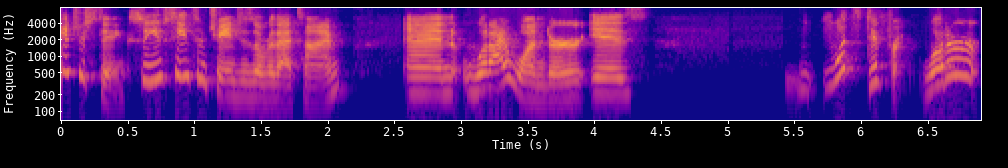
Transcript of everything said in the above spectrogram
Interesting. So you've seen some changes over that time. And what I wonder is what's different? What are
